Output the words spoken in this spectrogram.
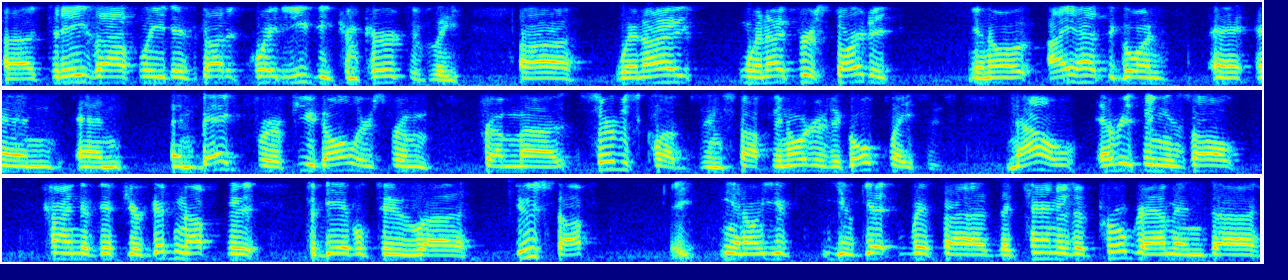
Uh, today's athlete has got it quite easy comparatively. Uh, when I when I first started, you know, I had to go and and and and beg for a few dollars from from uh, service clubs and stuff in order to go places. Now everything is all kind of if you're good enough to to be able to uh, do stuff, you know, you you get with uh, the Canada program, and uh,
